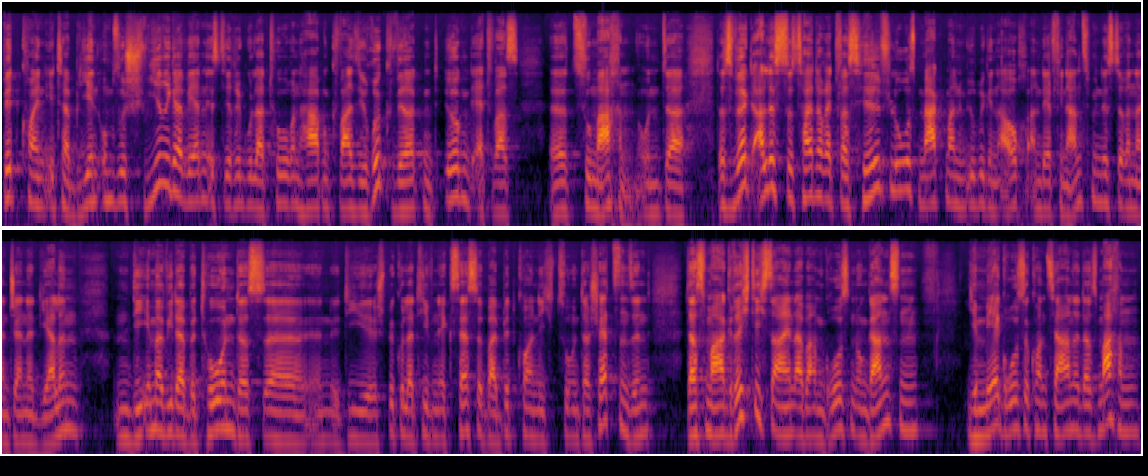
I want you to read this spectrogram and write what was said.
Bitcoin etablieren, umso schwieriger werden es die Regulatoren haben, quasi rückwirkend irgendetwas äh, zu machen. Und äh, das wirkt alles zurzeit noch etwas hilflos, merkt man im Übrigen auch an der Finanzministerin, an Janet Yellen, die immer wieder betont, dass äh, die spekulativen Exzesse bei Bitcoin nicht zu unterschätzen sind. Das mag richtig sein, aber im Großen und Ganzen, je mehr große Konzerne das machen,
